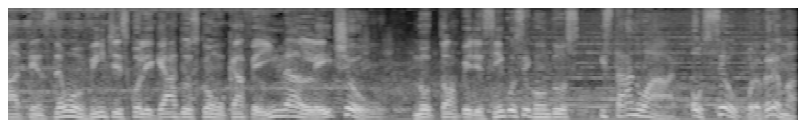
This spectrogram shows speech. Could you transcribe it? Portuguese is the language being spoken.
Atenção ouvintes coligados com o Cafeína Leite Show. No top de 5 segundos, estará no ar o seu programa.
